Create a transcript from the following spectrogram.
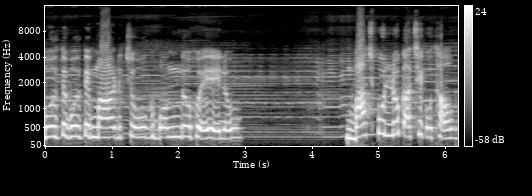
বলতে বলতে মার চোখ বন্ধ হয়ে এলো। বাজ পড়ল কাছে কোথাও।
